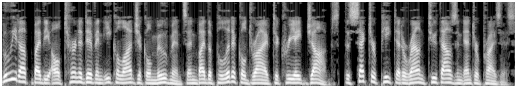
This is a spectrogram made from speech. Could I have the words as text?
Buoyed up by the alternative and ecological movements and by the political drive to create jobs, the sector peaked at around 2,000 enterprises.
